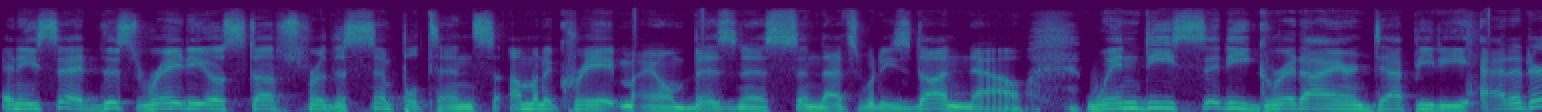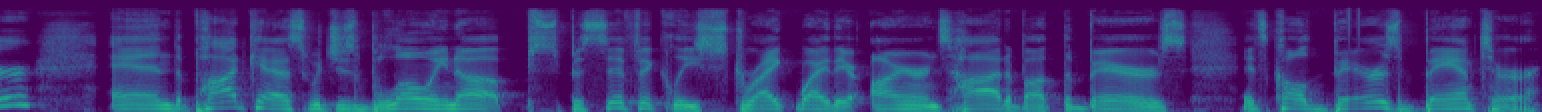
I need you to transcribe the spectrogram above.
and he said, This radio stuff's for the simpletons. I'm going to create my own business. And that's what he's done now. Windy City Gridiron Deputy Editor, and the podcast, which is blowing up, specifically Strike Why Their Iron's Hot about the Bears. It's called Bears Banter.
